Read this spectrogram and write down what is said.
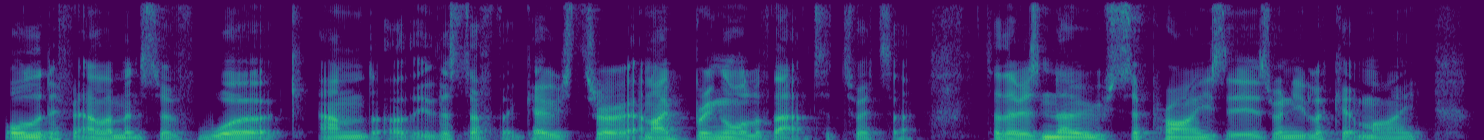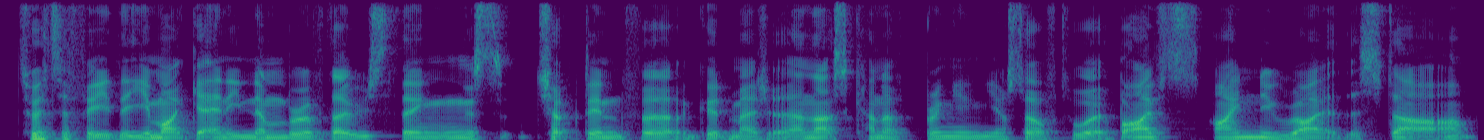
all the different elements of work and the stuff that goes through it, and I bring all of that to Twitter. So there is no surprises when you look at my Twitter feed that you might get any number of those things chucked in for good measure, and that's kind of bringing yourself to work. But I've I knew right at the start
